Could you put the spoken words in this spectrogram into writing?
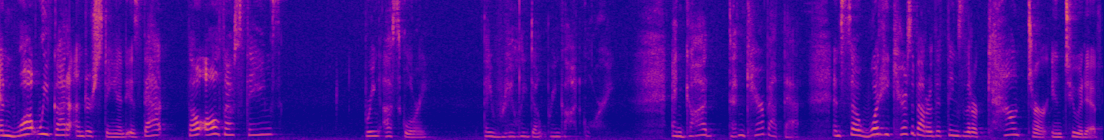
And what we've got to understand is that though all those things bring us glory, they really don't bring God glory. And God doesn't care about that. And so, what He cares about are the things that are counterintuitive.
